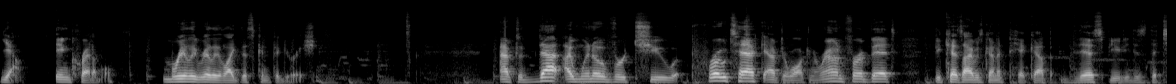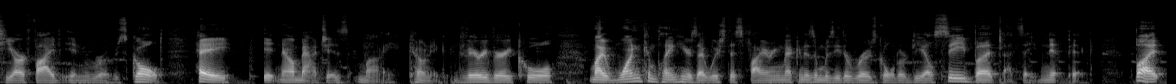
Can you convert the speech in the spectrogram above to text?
Yeah, incredible. Really, really like this configuration. After that, I went over to ProTech after walking around for a bit because I was going to pick up this beauty. This is the TR5 in rose gold. Hey, it now matches my Koenig. Very, very cool. My one complaint here is I wish this firing mechanism was either rose gold or DLC, but that's a nitpick. But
